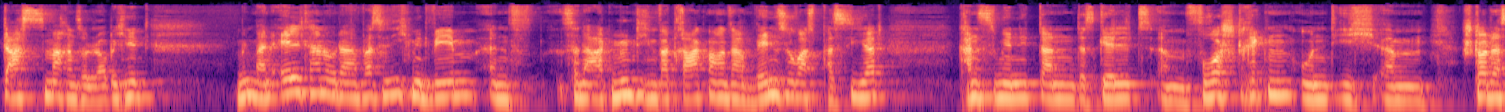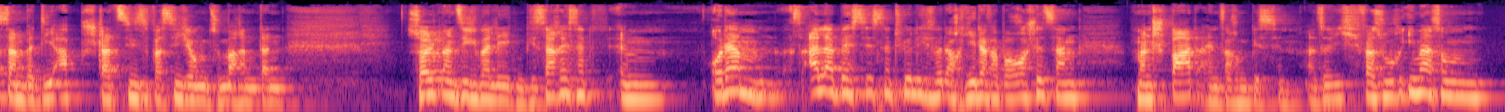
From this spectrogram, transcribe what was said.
das machen soll, ob ich nicht mit meinen Eltern oder was weiß ich mit wem ein, so eine Art mündlichen Vertrag machen und sagen, wenn sowas passiert, kannst du mir nicht dann das Geld ähm, vorstrecken und ich ähm, stotter's dann bei dir ab, statt diese Versicherung zu machen, dann sollte man sich überlegen. Die Sache ist nicht, ähm, oder das Allerbeste ist natürlich, das wird auch jeder Verbraucherschutz sagen, man spart einfach ein bisschen. Also ich versuche immer so einen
